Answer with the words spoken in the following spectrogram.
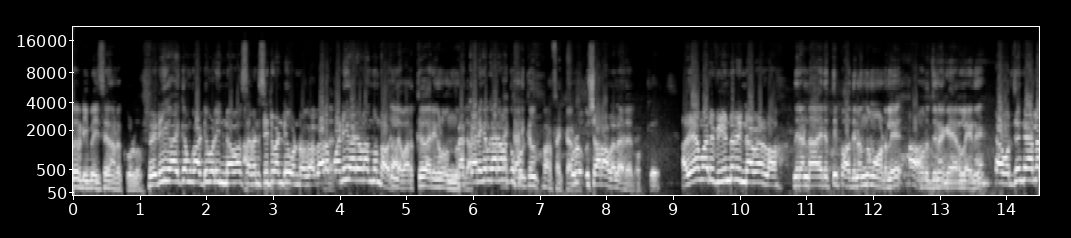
റെഡി പൈസ നടക്കുള്ളൂ. റെഡി കായ്ക്ക് നമുക്ക് അടിപൊളി ഇന്നോവ സെവൻ സീറ്റ് വണ്ടി കൊണ്ടുപോകാം. വേറെ പണി കാര്യങ്ങളൊന്നും ഉണ്ടാവില്ല. വർക്ക് കാര്യങ്ങളൊന്നും മെക്കാനിക്കൽ കാര്യങ്ങളൊക്കെ പെർഫെക്റ്റ് ഉഷാറാണല്ലേ ഓക്കെ അതേമാതിരി വീണ്ടും ഒരു ഇന്നോവ ആണല്ലോ. ഇത് രണ്ടായിരത്തി പതിനൊന്ന് മോഡൽ ഒറിജിനൽ കേരളയാണ് ഒറിജിനൽ കേരള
